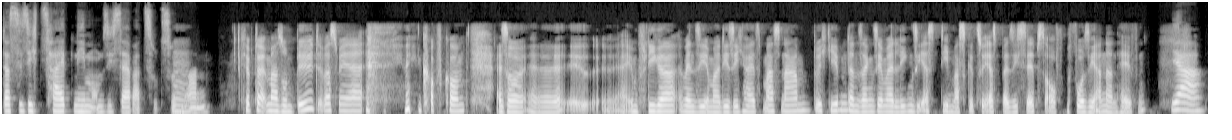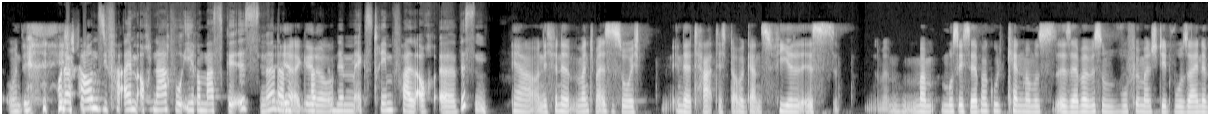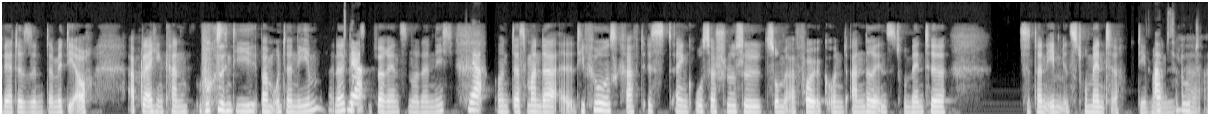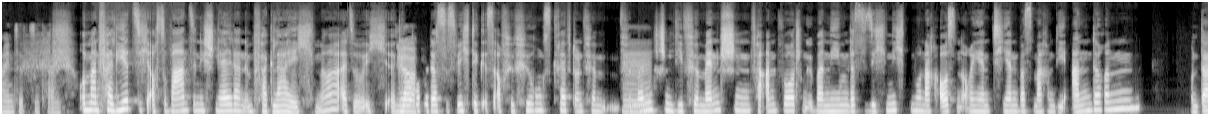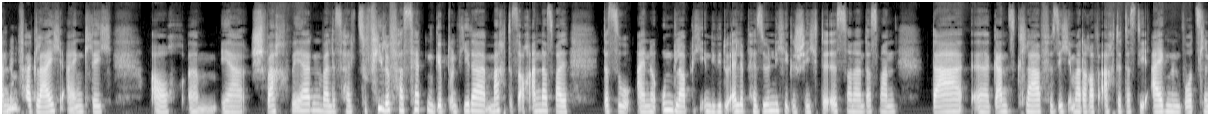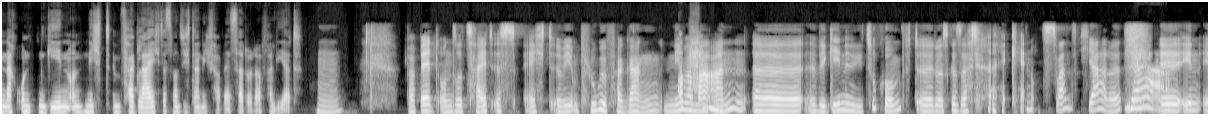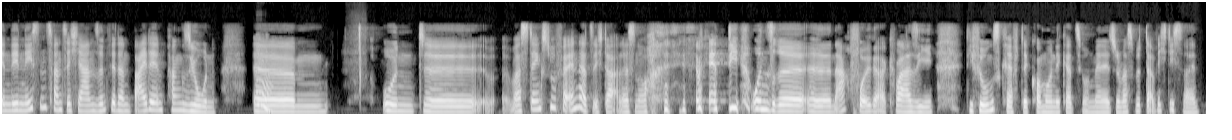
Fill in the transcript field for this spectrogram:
dass sie sich Zeit nehmen, um sich selber zuzuhören. Ich habe da immer so ein Bild, was mir in den Kopf kommt. Also äh, äh, im Flieger, wenn Sie immer die Sicherheitsmaßnahmen durchgeben, dann sagen Sie immer, legen Sie erst die Maske zuerst bei sich selbst auf, bevor Sie anderen helfen. Ja. Und Oder schauen Sie vor allem auch nach, wo Ihre Maske ist, ne? Damit ja, genau. in dem Extremfall auch äh, wissen. Ja, und ich finde, manchmal ist es so, ich in der Tat, ich glaube, ganz viel ist, man muss sich selber gut kennen, man muss äh, selber wissen, wofür man steht, wo seine Werte sind, damit die auch abgleichen kann, wo sind die beim Unternehmen, ne? gibt es ja. Differenzen oder nicht. Ja. Und dass man da, äh, die Führungskraft ist ein großer Schlüssel zum Erfolg und andere Instrumente sind dann eben Instrumente, die man äh, einsetzen kann. Und man verliert sich auch so wahnsinnig schnell dann im Vergleich. Ne? Also ich äh, ja. glaube, dass es wichtig ist, auch für Führungskräfte und für, für mhm. Menschen, die für Menschen Verantwortung übernehmen, dass sie sich nicht nur nach außen orientieren, was machen die anderen und dann mhm. im Vergleich eigentlich auch ähm, eher schwach werden, weil es halt zu viele Facetten gibt und jeder macht es auch anders, weil das so eine unglaublich individuelle persönliche Geschichte ist, sondern dass man da äh, ganz klar für sich immer darauf achtet, dass die eigenen Wurzeln nach unten gehen und nicht im Vergleich, dass man sich da nicht verbessert oder verliert. Hm. Babette, unsere Zeit ist echt wie im Fluge vergangen. Nehmen okay. wir mal an, äh, wir gehen in die Zukunft. Äh, du hast gesagt, wir kennen uns 20 Jahre. Ja. Äh, in, in den nächsten 20 Jahren sind wir dann beide in Pension. Oh. Ähm, und äh, was denkst du, verändert sich da alles noch, wenn die unsere äh, Nachfolger quasi die Führungskräftekommunikation managen? Was wird da wichtig sein?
